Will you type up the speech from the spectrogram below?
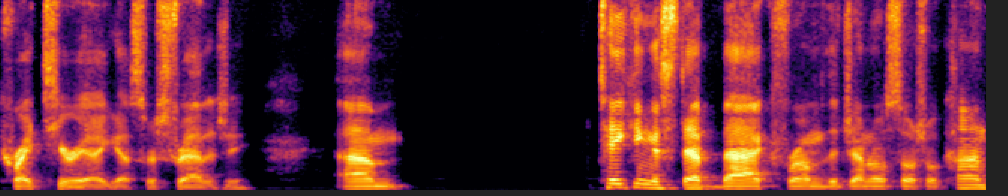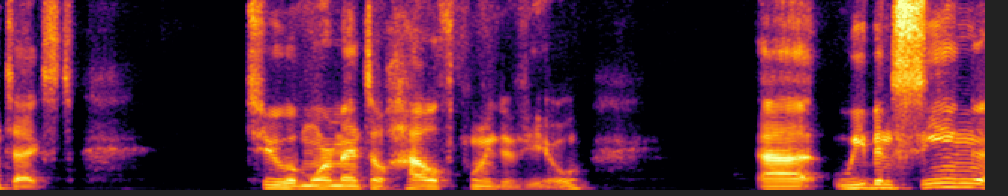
criteria, I guess, or strategy. Um, taking a step back from the general social context to a more mental health point of view, uh, we've been seeing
